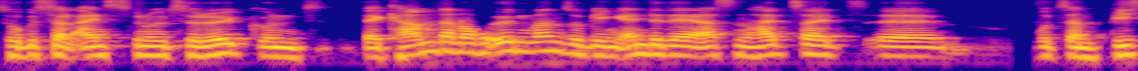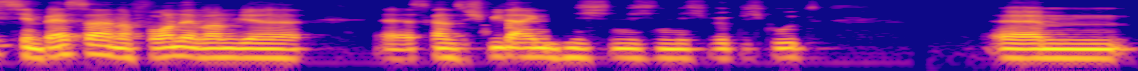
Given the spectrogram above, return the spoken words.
So bist du halt 1 zu 0 zurück und der kam dann auch irgendwann, so gegen Ende der ersten Halbzeit, äh, wurde es ein bisschen besser. Nach vorne waren wir äh, das ganze Spiel eigentlich nicht, nicht, nicht wirklich gut. Ähm,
